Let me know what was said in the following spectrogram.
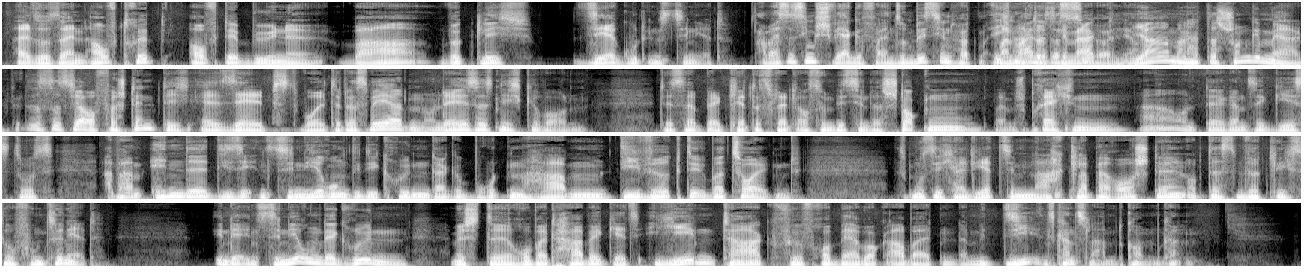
Also sein Auftritt auf der Bühne war wirklich sehr gut inszeniert. Aber es ist ihm schwer gefallen. So ein bisschen hört man. Ich man meine, hat das, das gemerkt. Hören, ja. ja, man hat das schon gemerkt. Das ist ja auch verständlich. Er selbst wollte das werden und er ist es nicht geworden. Deshalb erklärt das vielleicht auch so ein bisschen das Stocken beim Sprechen ja, und der ganze Gestus. Aber am Ende diese Inszenierung, die die Grünen da geboten haben, die wirkte überzeugend. Es muss sich halt jetzt im Nachklapp herausstellen, ob das wirklich so funktioniert. In der Inszenierung der Grünen müsste Robert Habeck jetzt jeden Tag für Frau Baerbock arbeiten, damit sie ins Kanzleramt kommen kann.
